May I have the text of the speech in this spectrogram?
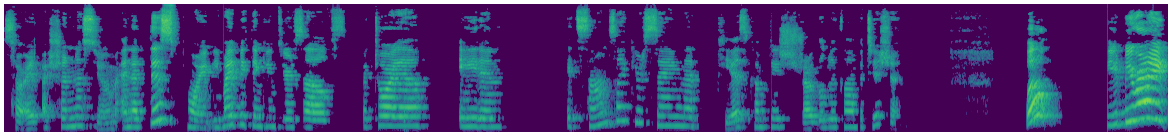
sorry, I shouldn't assume. And at this point, you might be thinking to yourselves, Victoria, Aiden, it sounds like you're saying that PS companies struggled with competition. Well, you'd be right.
